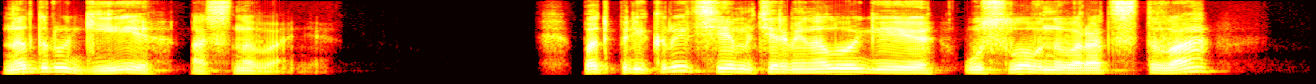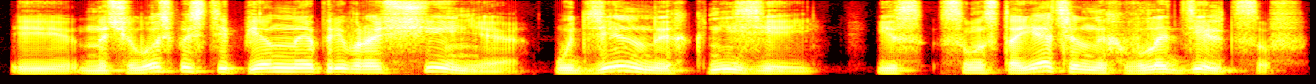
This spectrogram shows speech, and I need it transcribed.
на другие основания. Под прикрытием терминологии условного родства и началось постепенное превращение удельных князей из самостоятельных владельцев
